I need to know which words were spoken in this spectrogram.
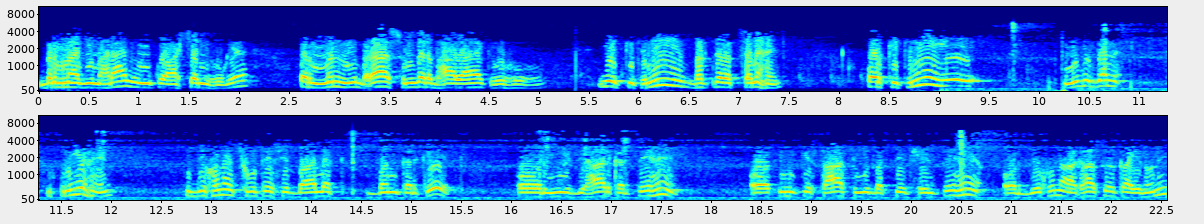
ब्रह्मा जी महाराज, उनको आश्चर्य हो गया और मन में बड़ा सुंदर भाव आया कि ओहो, ये कितने भक्तवत्सल हैं और कितने ये निजगन प्रिय हैं कि देखो ना, छोटे से बालक बन करके और ये बिहार करते हैं और इनके साथ ये बच्चे खेलते हैं और देखो ना, आघासुर का इन्होंने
